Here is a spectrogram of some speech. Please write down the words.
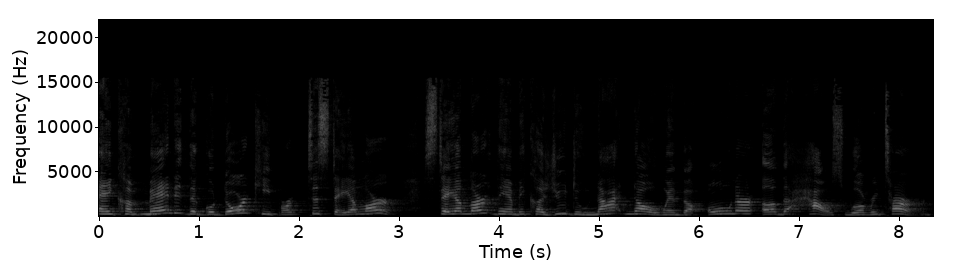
and commanded the doorkeeper to stay alert. Stay alert then because you do not know when the owner of the house will return,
